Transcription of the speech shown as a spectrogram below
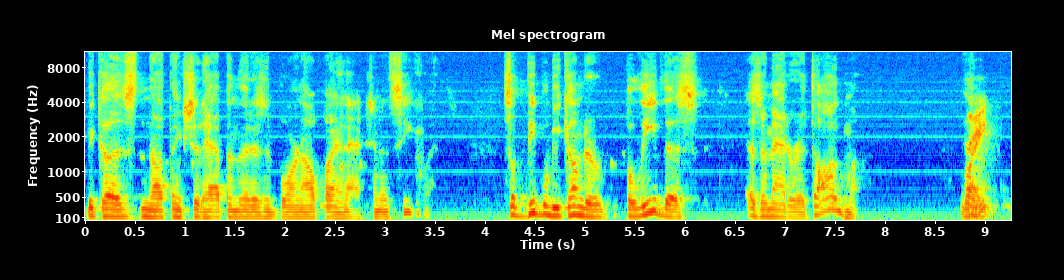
because nothing should happen that isn't borne out by an action and sequence. So people become to believe this as a matter of dogma. Right. And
